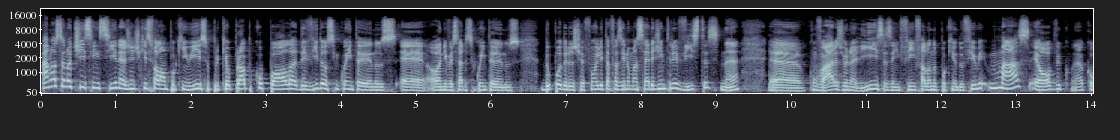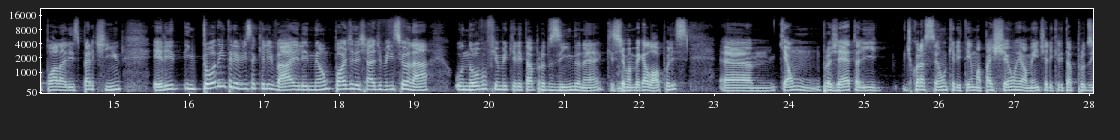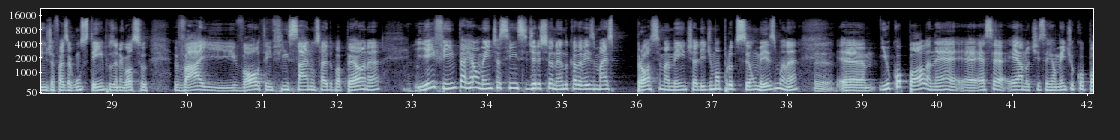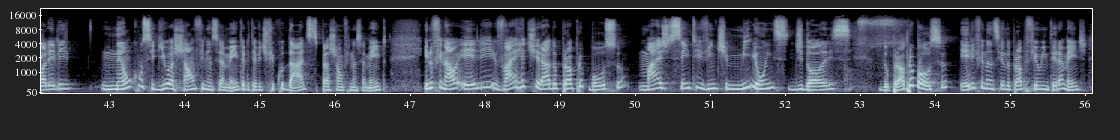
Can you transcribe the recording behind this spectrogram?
A nossa notícia em si, né, a gente quis falar um pouquinho isso, porque o próprio Coppola, devido aos 50 anos, é, ao aniversário de 50 anos do Poderoso Chefão, ele está fazendo uma série de entrevistas, né, é, com vários jornalistas, enfim, falando um pouquinho do filme, mas, é óbvio, né, Coppola ali espertinho, ele, em toda entrevista que ele vai, ele não pode deixar de mencionar o novo filme que ele está produzindo, né, que se chama Megalópolis, um, que é um, um, projeto ali de coração, que ele tem uma paixão realmente ali que ele está produzindo já faz alguns tempos, o negócio vai e volta, enfim, sai, não sai do papel, né? E enfim, está realmente assim se direcionando cada vez mais proximamente ali de uma produção mesmo, né? É. É, e o Coppola, né? É, essa é a notícia realmente. O Coppola ele não conseguiu achar um financiamento, ele teve dificuldades para achar um financiamento, e no final ele vai retirar do próprio bolso mais de 120 milhões de dólares do próprio bolso, ele financiando o próprio filme inteiramente,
